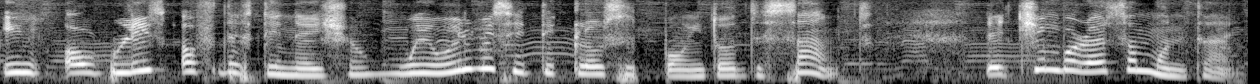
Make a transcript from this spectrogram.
In our list of destinations, we will visit the closest point of the sound, the Chimborazo mountain.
